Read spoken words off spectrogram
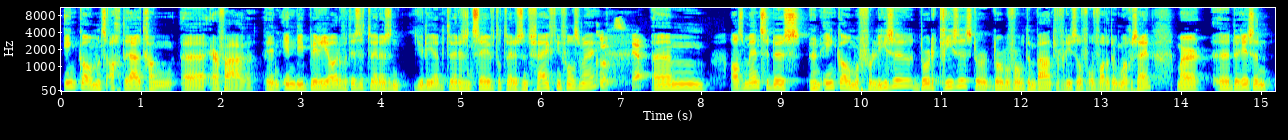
inkomensachteruitgang uh, ervaren? In, in die periode, wat is het, 2000, jullie hebben 2007 tot 2015 volgens mij? Klopt, ja. Um, als mensen dus hun inkomen verliezen door de crisis, door, door bijvoorbeeld een baan te verliezen of, of wat het ook mogen zijn, maar uh, er is een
